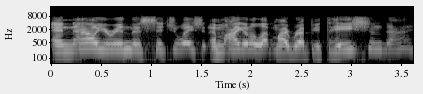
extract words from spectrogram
and now you're in this situation. Am I going to let my reputation die?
